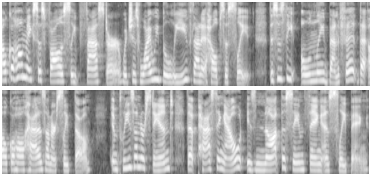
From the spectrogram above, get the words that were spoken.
Alcohol makes us fall asleep faster, which is why we believe that it helps us sleep. This is the only benefit that alcohol has on our sleep, though. And please understand that passing out is not the same thing as sleeping.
